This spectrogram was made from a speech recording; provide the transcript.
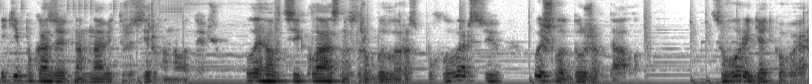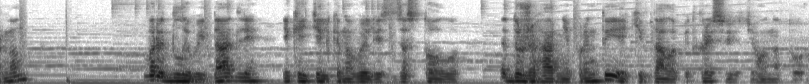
які показують нам навіть розірвану одежу. Леговці класно зробили розпухлу версію, вийшло дуже вдало. Суворий дядько Вернон, вередливий Дадлі, який тільки но виліз за столу, та дуже гарні принти, які вдало підкреслюють його натуру.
